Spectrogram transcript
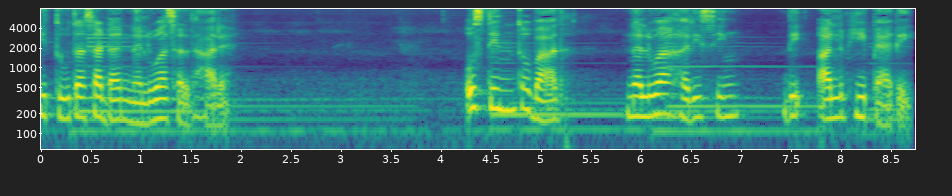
ਕਿ ਤੂੰ ਤਾਂ ਸਾਡਾ ਨਲੂਆ ਸਰਦਾਰ ਹੈ। ਉਸ ਦਿਨ ਤੋਂ ਬਾਅਦ ਨਲੂਆ ਹਰੀ ਸਿੰਘ ਦੀ ਅਲਬ ਹੀ ਪੈ ਗਈ।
